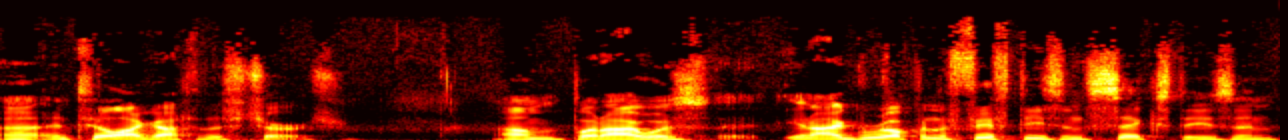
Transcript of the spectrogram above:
uh, until I got to this church. Um, but I was, you know, I grew up in the 50s and 60s, and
